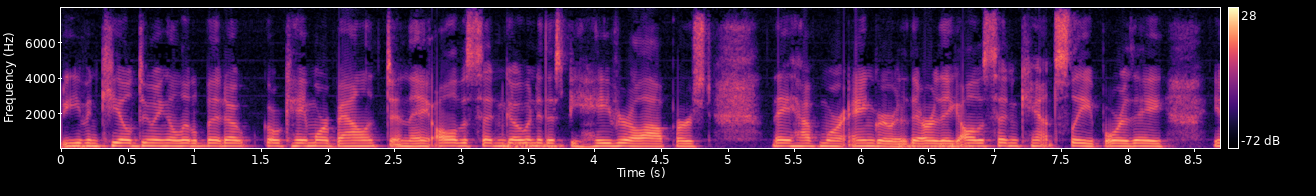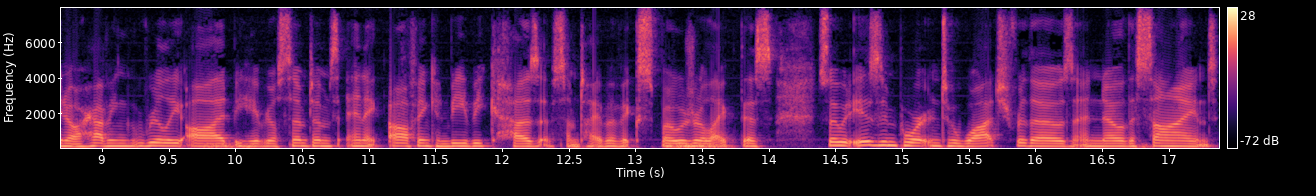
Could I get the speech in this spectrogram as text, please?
even keel doing a little bit okay, more balanced, and they all of a sudden go into this behavioral outburst. They have more anger, or they all of a sudden can't sleep, or they, you know, are having really odd behavioral symptoms, and it often can be because of some type of exposure mm-hmm. like this. So it is important to watch for those and know the signs.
